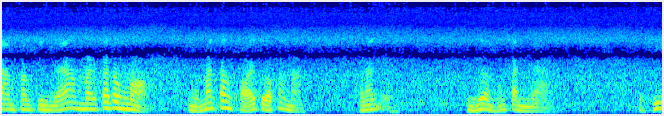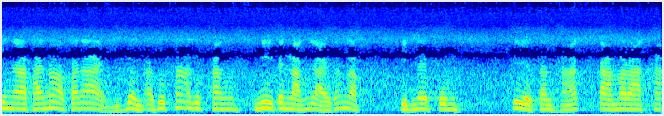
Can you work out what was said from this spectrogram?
ตามความจริงแล้ว มันก็ต้องหมอบมันต้องถอยตัวเข้ามา ท่านั้นเองเรื่องของปัญญาพิจารณาภายนอกก็ได้ เรื่องอสุภะอสุพังนี่เป็นหลักใหญ่สำหรับจิตในภูมิที่เรียกตัณหาการมาราคะ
